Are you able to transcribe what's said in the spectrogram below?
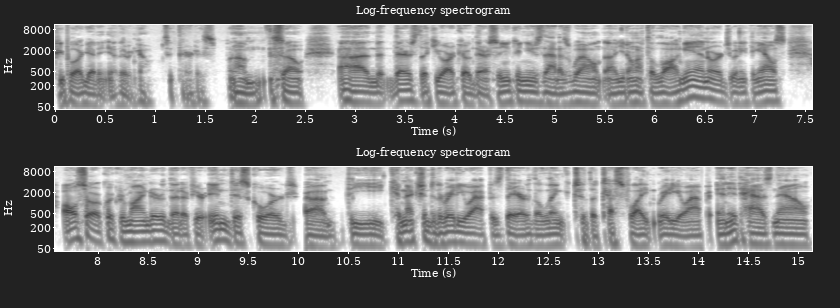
people are getting. Yeah, there we go. See, there it is. Um, so uh, th- there's the QR code there, so you can use that as well. Uh, you don't have to log in or do anything else. Also, a quick reminder that if you're in Discord, uh, the connection to the radio app is there. The link to the test flight radio app, and it has now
